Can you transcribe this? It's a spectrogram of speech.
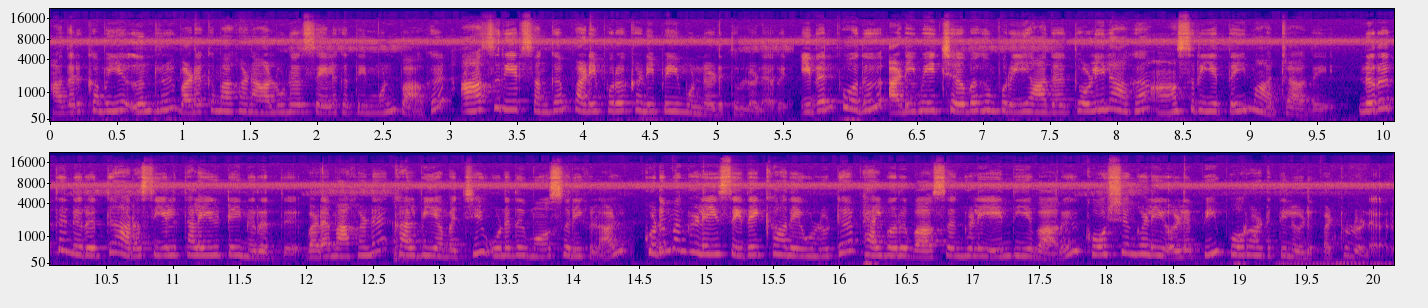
அதற்கமைய இன்று வடக்கு மாகாண ஆளுநர் செயலகத்தின் முன்பாக ஆசிரியர் சங்கம் பணிப்புறக்கணிப்பை முன்னெடுத்துள்ளனர். இதன்போது அடிமை சேவகம் புரியாத தொழிலாக ஆசிரியத்தை மாற்றாது. நிறுத்து நிறுத்து அரசியல் தலையீட்டை நிறுத்து வடமாகாண கல்வி அமைச்சு உனது மோசடிகளால் குடும்பங்களை சிதைக்காதே உள்ளிட்ட பல்வேறு வாசகங்களை ஏந்தியவாறு கோஷங்களை எழுப்பி போராட்டத்தில் ஈடுபட்டுள்ளனர்.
